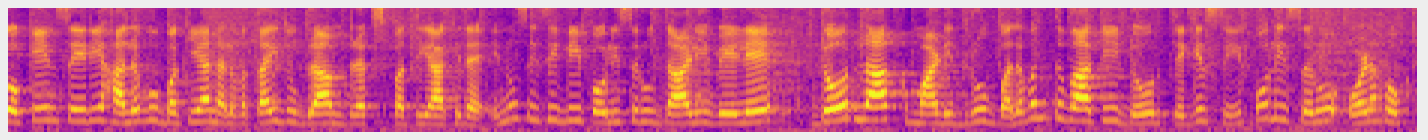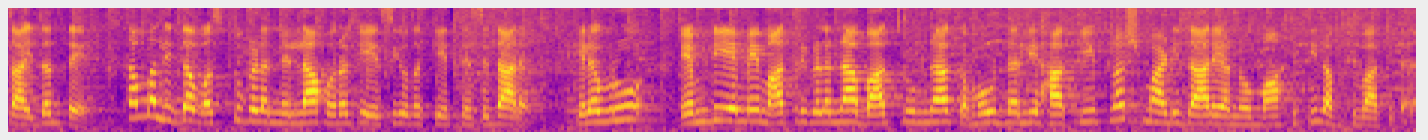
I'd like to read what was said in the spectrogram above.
ಕೊಕೇನ್ ಸೇರಿ ಹಲವು ಬಗೆಯ ನಲವತ್ತೈದು ಗ್ರಾಂ ಡ್ರಗ್ಸ್ ಪತ್ತೆಯಾಗಿದೆ. ಇನ್ನು ಸಿಸಿಬಿ ಪೊಲೀಸರು ದಾಳಿ ವೇಳೆ ಡೋರ್ ಲಾಕ್ ಮಾಡಿದ್ರು. ಬಲವಂತವಾಗಿ ಡೋರ್ ತೆಗೆಸಿ ಪೊಲೀಸರು ಒಳ ಹೋಗ್ತಾ ಇದ್ದಂತೆ ತಮ್ಮಲ್ಲಿದ್ದ ವಸ್ತುಗಳನ್ನೆಲ್ಲ ಹೊರಗೆ ಎಸೆಯೋದಕ್ಕೆ ಯತ್ನಿಸಿದ್ದಾರೆ. ಕೆಲವರು ಎಂಡಿಎಂಎ ಮಾತ್ರೆಗಳನ್ನ ಬಾತ್ರೂಮ್ನ ಕಮೋಡ್ನಲ್ಲಿ ಹಾಕಿ ಫ್ಲಶ್ ಮಾಡಿದ್ದಾರೆ ಅನ್ನೋ ಮಾಹಿತಿ ಲಭ್ಯವಾಗಿದೆ.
